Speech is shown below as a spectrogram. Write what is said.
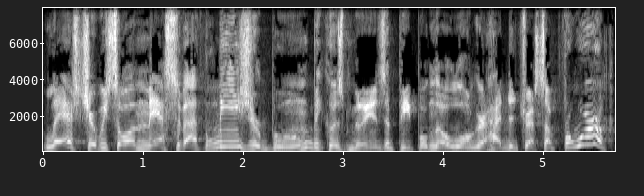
Last year we saw a massive athleisure boom because millions of people no longer had to dress up for work.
